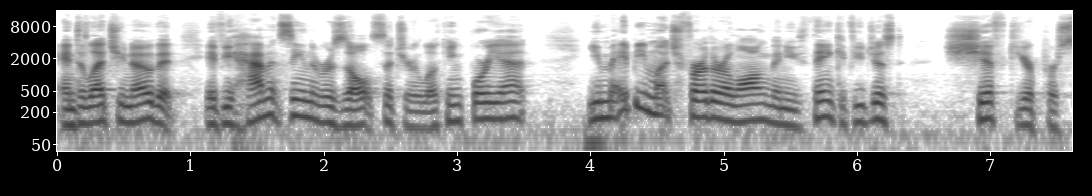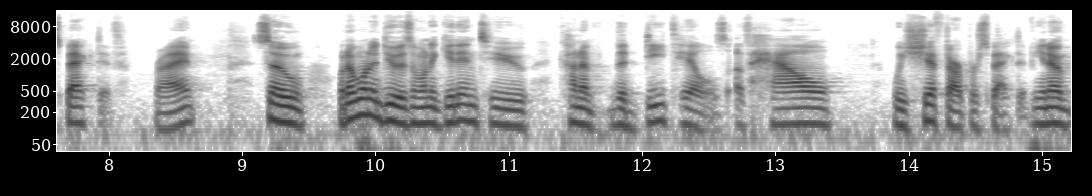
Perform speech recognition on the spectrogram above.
And to let you know that if you haven't seen the results that you're looking for yet, you may be much further along than you think if you just shift your perspective, right? So, what I want to do is I want to get into kind of the details of how we shift our perspective. You know,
